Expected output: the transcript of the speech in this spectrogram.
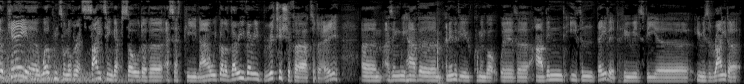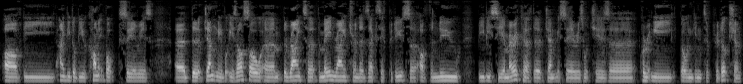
Okay, uh, welcome to another exciting episode of uh, SFP Now. We've got a very, very British affair today, um, as in we have um, an interview coming up with uh, Arvind Ethan David, who is the uh, who is a writer of the IDW comic book series uh, Dirk Gently, but he's also um, the writer, the main writer and executive producer of the new BBC America Dirk Gently series, which is uh, currently going into production.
